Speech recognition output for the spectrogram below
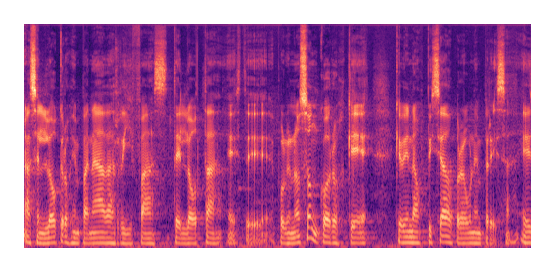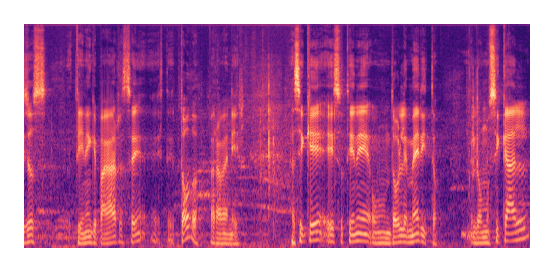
hacen locros, empanadas, rifas, telota, este, porque no son coros que, que vienen auspiciados por alguna empresa. Ellos tienen que pagarse este, todo para venir. Así que eso tiene un doble mérito. Lo musical,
